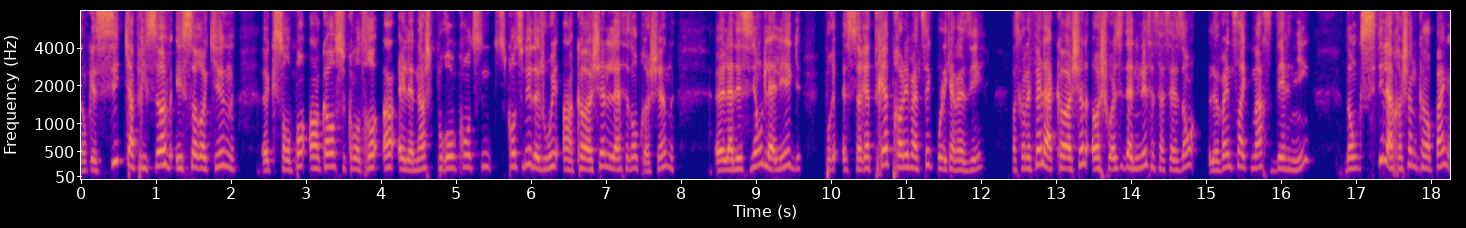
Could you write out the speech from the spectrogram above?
Donc, si Kaprizov et Sorokin, euh, qui ne sont pas encore sous contrat en LNH, pourront continu- continuer de jouer en KHL la saison prochaine, euh, la décision de la Ligue serait très problématique pour les Canadiens. Parce qu'en effet, la KHL a choisi d'annuler sa, sa saison le 25 mars dernier. Donc, si la prochaine campagne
